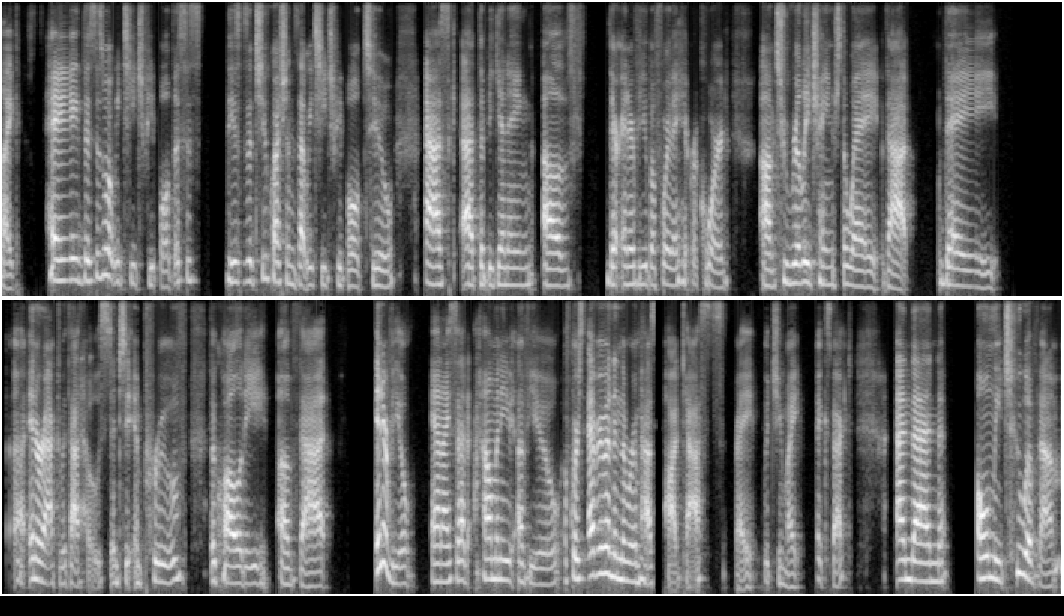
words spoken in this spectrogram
like, hey, this is what we teach people. This is these are the two questions that we teach people to ask at the beginning of their interview before they hit record um, to really change the way that they uh, interact with that host and to improve the quality of that interview. And I said, How many of you, of course, everyone in the room has podcasts, right? Which you might expect. And then only two of them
